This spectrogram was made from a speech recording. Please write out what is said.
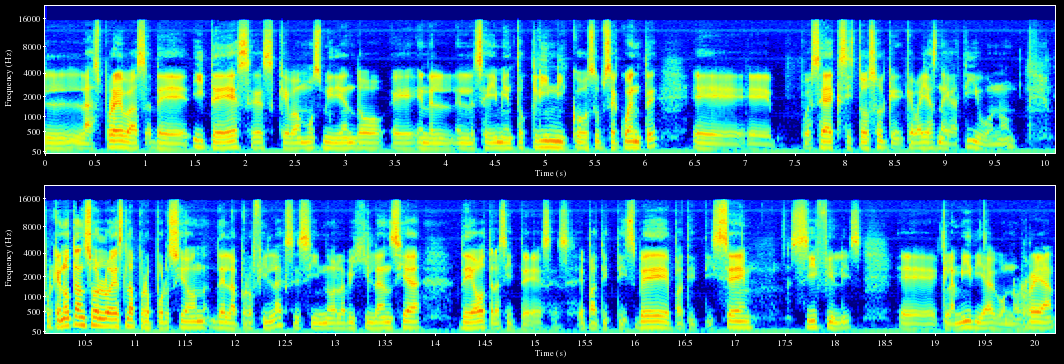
las pruebas de ITS que vamos midiendo eh, en, el, seguimiento clínico subsecuente eh, pues sea exitoso que, vayas negativo, ¿no? Porque no tan solo es la proporción de la profilaxis, sino la vigilancia de otras ITS, hepatitis B, hepatitis C, sífilis, eh, clamidia, gonorrea,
